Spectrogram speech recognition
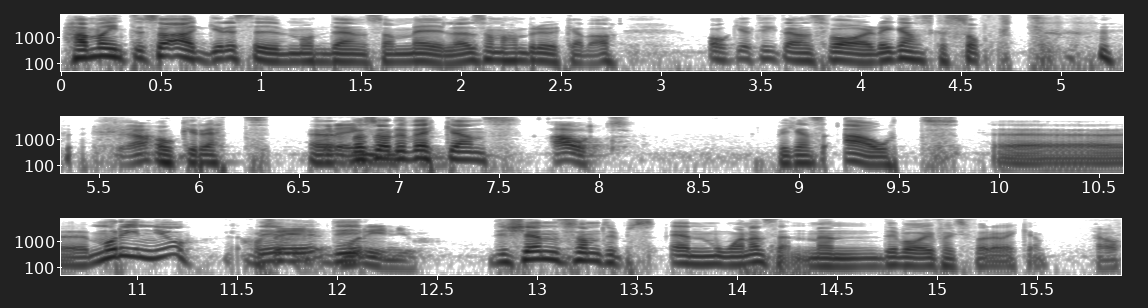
han var inte så aggressiv mot den som mejlade som han brukar vara. Och jag tyckte han svarade ganska soft. Ja. och rätt. Eh, en vad sa du, veckans? Out. Veckans out? Uh, Mourinho! José det, Mourinho. det känns som typ en månad sedan, men det var ju faktiskt förra veckan. Ja,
